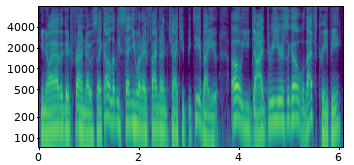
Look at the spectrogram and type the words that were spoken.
You know, I have a good friend. I was like, oh, let me send you what I find on ChatGPT about you. Oh, you died three years ago? Well, that's creepy.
